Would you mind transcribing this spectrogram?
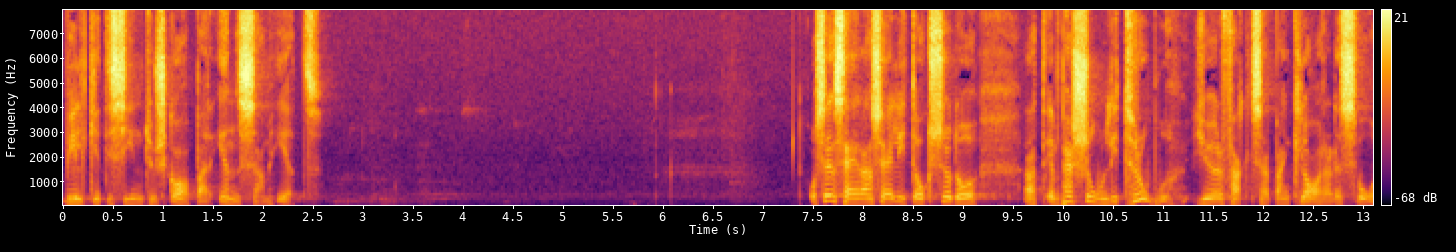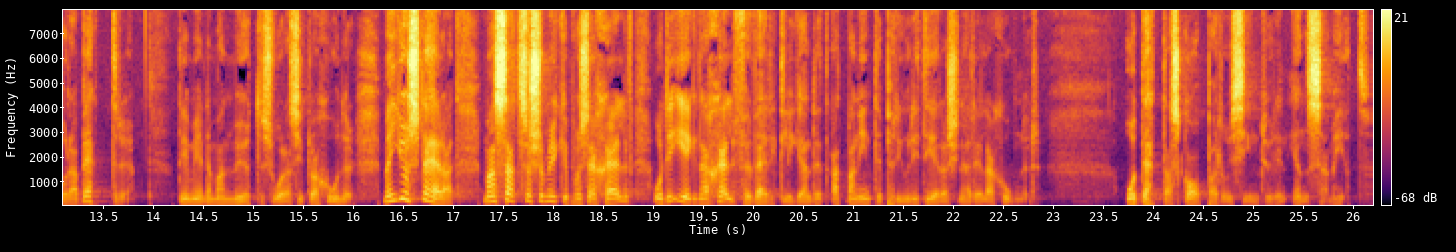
vilket i sin tur skapar ensamhet. Och sen säger han så här lite också då att en personlig tro gör faktiskt att man klarar det svåra bättre. Det är mer när man möter svåra situationer. Men just det här att man satsar så mycket på sig själv och det egna självförverkligandet att man inte prioriterar sina relationer. Och detta skapar då i sin tur en ensamhet.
